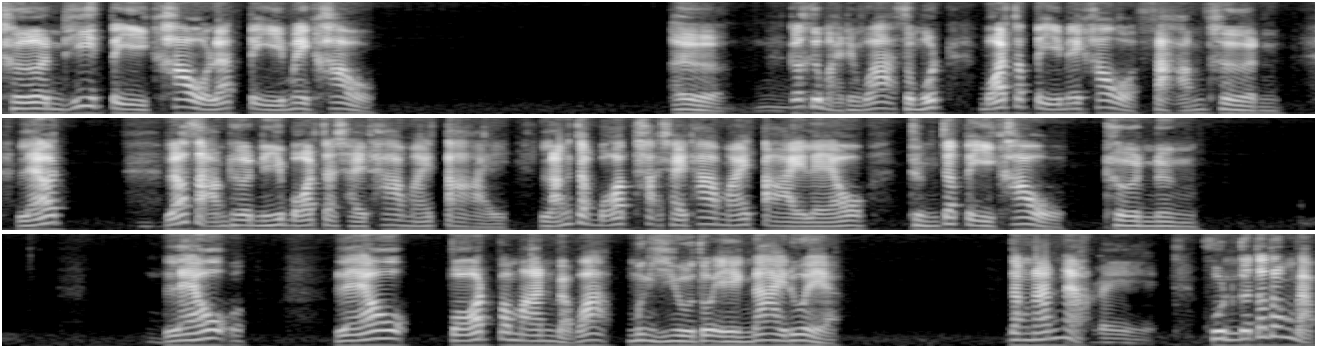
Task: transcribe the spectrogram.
เทิร์นที่ตีเข้าและตีไม่เข้า เออ ก็คือหมายถึงว่าสมมติบอสจะตีไม่เข้าสามเทิร์นแล้วแล้วสามเทิร์นนี้บอสจะใช้ท่าไม้ตาย หลังจากบอสใช้ท่าไม้ตายแล้ว ถึงจะตีเข้าเทิร์นหนึ่งแล้ว แล้วบอสประมาณแบบว่ามึงฮิวตัวเองได้ด้วยอะ ดังนั้นน่ะเร่คุณก็ต้องแบบ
